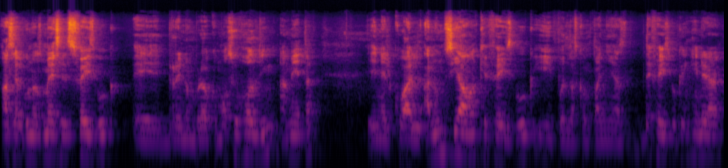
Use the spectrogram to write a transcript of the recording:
hace algunos meses Facebook eh, renombró como su holding a Meta, en el cual anunciaba que Facebook y pues las compañías de Facebook en general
